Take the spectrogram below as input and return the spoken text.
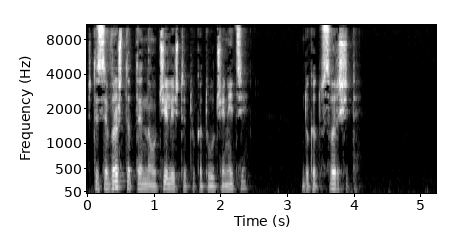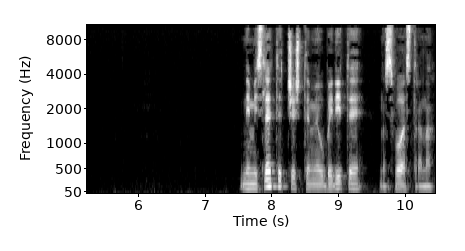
ще се връщате на училището като ученици, докато свършите. Не мислете, че ще ме убедите на своя страна.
